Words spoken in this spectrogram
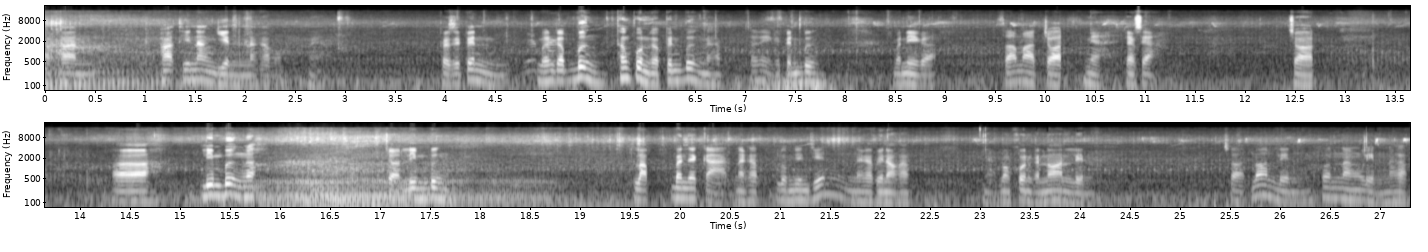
อาคารพระที่นั่งเย็นนะครับผมเนี่ยก็จะเป็นเหมือนกับบึ้งทั้งปุ่นก็เป็นบึ้งนะครับทั้งนี้ก็เป็นบึ้งวันนี้ก็สามารถจอดเนี่ยอย่างเสียจอด ริมบึ้งนะจอดริมบึ้งหลับบรรยากาศนะครับลมเย็นๆนะครับพี่น้องครับบางคนก็นอนเล่นจอดนอนเล่นคนนั่งเล่นนะครับ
